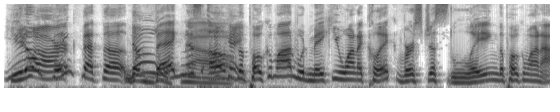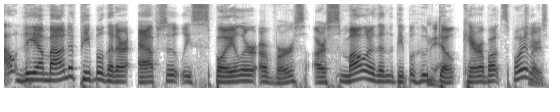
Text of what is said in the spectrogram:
You, You don't are- think that the the No. vagueness No. of Okay. the Pokemon would make you want to click versus just laying the Pokemon out? The amount of people that are absolutely spoiler averse are smaller than the people who Yeah. don't care about spoilers.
